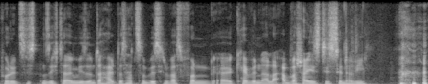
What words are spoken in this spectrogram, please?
Polizisten sich da irgendwie so unterhalten. Das hat so ein bisschen was von äh, Kevin allein. Aber wahrscheinlich ist die Szenerie.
